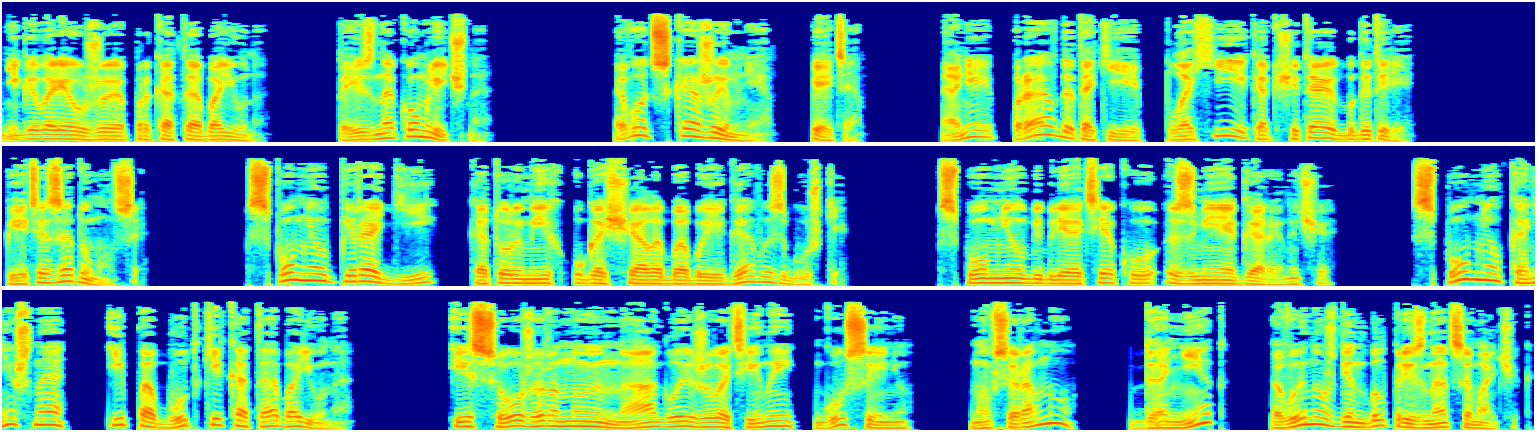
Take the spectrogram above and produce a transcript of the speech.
не говоря уже про кота Баюна, ты знаком лично. Вот скажи мне, Петя, они правда такие плохие, как считают богатыри? Петя задумался. Вспомнил пироги, которыми их угощала Баба-Яга в избушке. Вспомнил библиотеку Змея Горыныча. Вспомнил, конечно, и побудки кота Баюна и сожранную наглой животиной гусыню. Но все равно, да нет, вынужден был признаться мальчик.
